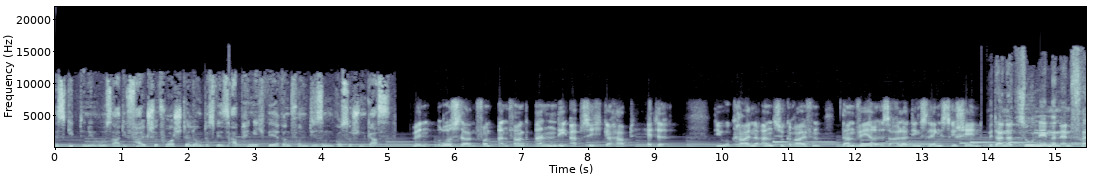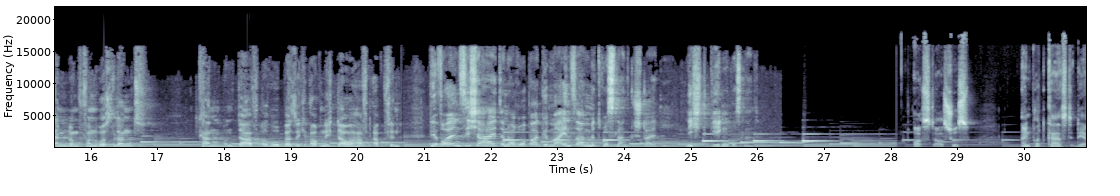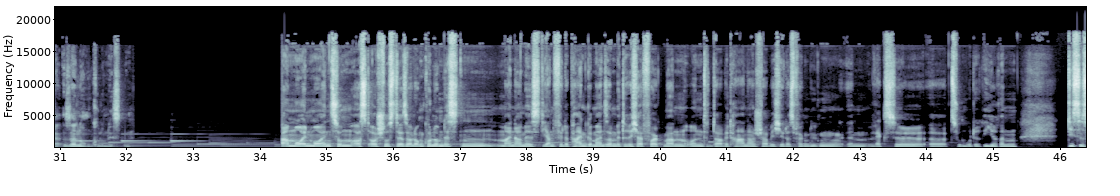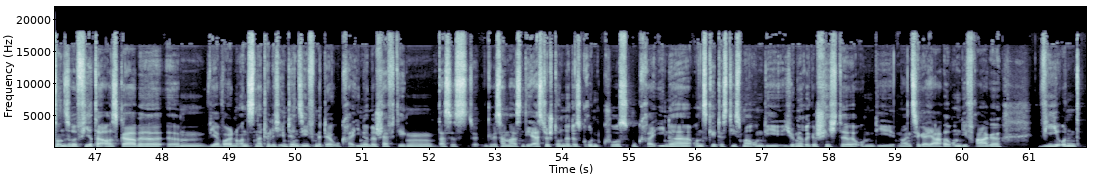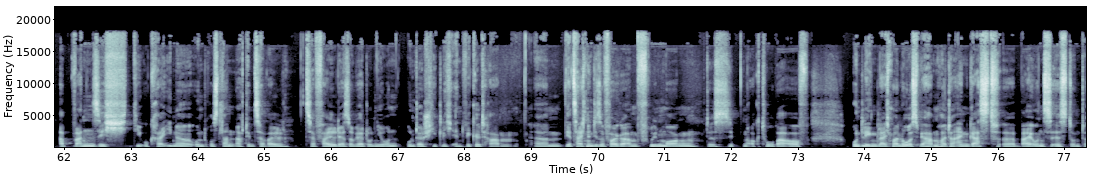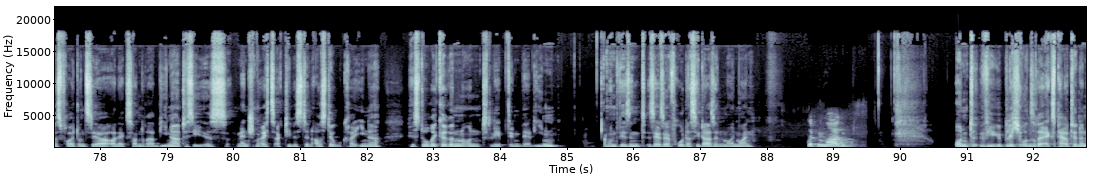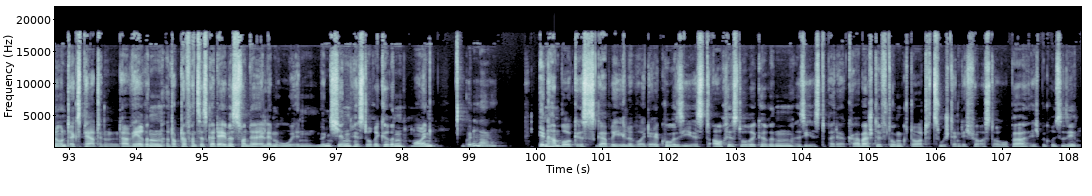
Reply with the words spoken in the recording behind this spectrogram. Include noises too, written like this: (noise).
Es gibt in den USA die falsche Vorstellung, dass wir abhängig wären von diesem russischen Gas. Wenn Russland von Anfang an die Absicht gehabt hätte, die Ukraine anzugreifen, dann wäre es allerdings längst geschehen. Mit einer zunehmenden Entfremdung von Russland kann und darf Europa sich auch nicht dauerhaft abfinden. Wir wollen Sicherheit in Europa gemeinsam mit Russland gestalten, nicht gegen Russland. Ostausschuss. Ein Podcast der Salonkolumnisten. Ja, moin Moin zum Ostausschuss der Salonkolumnisten. Mein Name ist Jan-Philipp Hein. Gemeinsam mit Richard Volkmann und David Hanasch habe ich hier das Vergnügen, im Wechsel äh, zu moderieren. Dies ist unsere vierte Ausgabe. Ähm, wir wollen uns natürlich intensiv mit der Ukraine beschäftigen. Das ist gewissermaßen die erste Stunde des Grundkurs Ukraine. Uns geht es diesmal um die jüngere Geschichte, um die 90er Jahre, um die Frage, wie und ab wann sich die Ukraine und Russland nach dem Zerfall, Zerfall der Sowjetunion unterschiedlich entwickelt haben. Ähm, wir zeichnen diese Folge am frühen Morgen des 7. Oktober auf und legen gleich mal los. Wir haben heute einen Gast. Äh, bei uns ist, und das freut uns sehr, Alexandra Bienert. Sie ist Menschenrechtsaktivistin aus der Ukraine, Historikerin und lebt in Berlin. Und wir sind sehr, sehr froh, dass Sie da sind. Moin, moin. Guten Morgen. Und wie üblich unsere Expertinnen und Experten. Da wären Dr. Franziska Davis von der LMU in München, Historikerin. Moin. Guten Morgen. In Hamburg ist Gabriele Wojdelko. Sie ist auch Historikerin. Sie ist bei der Körber Stiftung dort zuständig für Osteuropa. Ich begrüße Sie.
